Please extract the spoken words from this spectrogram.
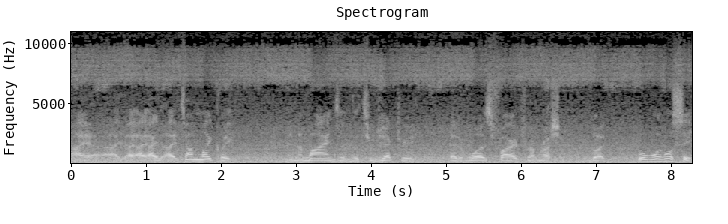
I, I, I, it's unlikely in the minds of the trajectory that it was fired from Russia, but we'll, we'll, we'll see.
